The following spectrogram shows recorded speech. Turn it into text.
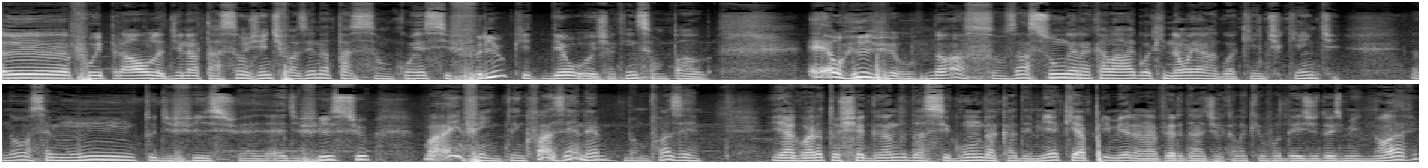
uh, fui para aula de natação, gente, fazer natação com esse frio que deu hoje aqui em São Paulo. É horrível. Nossa, usar sunga naquela água que não é água quente quente nossa, é muito difícil, é, é difícil, mas enfim, tem que fazer, né? Vamos fazer. E agora estou chegando da segunda academia, que é a primeira, na verdade, aquela que eu vou desde 2009.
